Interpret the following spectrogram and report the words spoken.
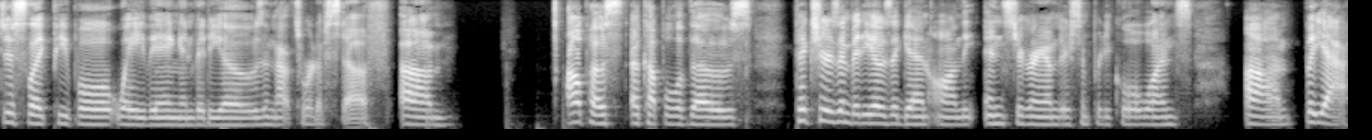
just like people waving and videos and that sort of stuff. Um I'll post a couple of those pictures and videos again on the Instagram. There's some pretty cool ones. Um, but yeah,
